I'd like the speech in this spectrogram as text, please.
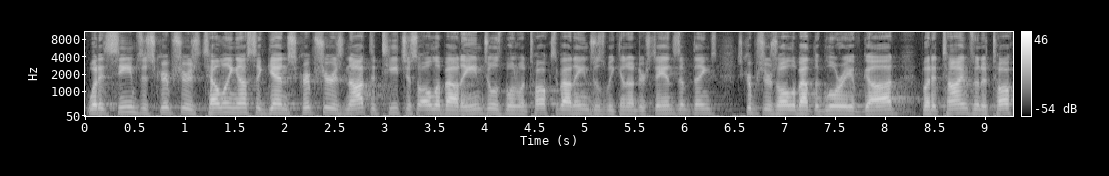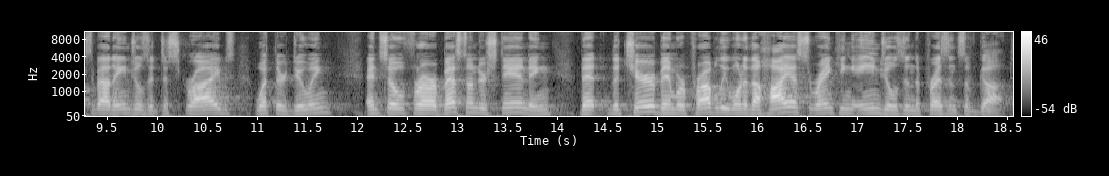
what it seems that Scripture is telling us. Again, Scripture is not to teach us all about angels, but when it talks about angels, we can understand some things. Scripture is all about the glory of God, but at times when it talks about angels, it describes what they're doing. And so, for our best understanding, that the cherubim were probably one of the highest ranking angels in the presence of God.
